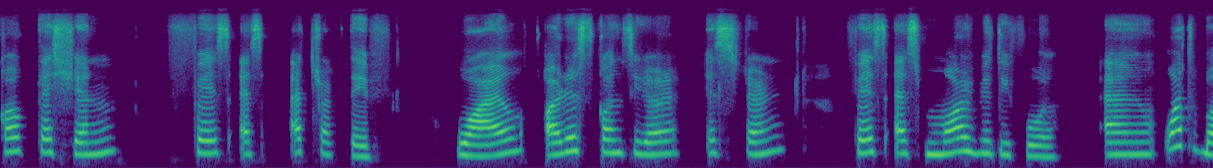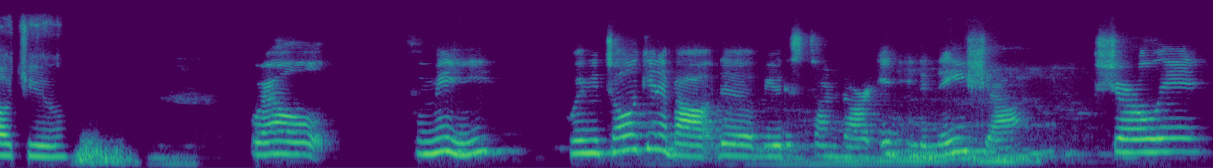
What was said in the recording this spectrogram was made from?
Caucasian face as attractive, while others consider Eastern face as more beautiful. And what about you? Well, for me, when we're talking about the beauty standard in Indonesia, surely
